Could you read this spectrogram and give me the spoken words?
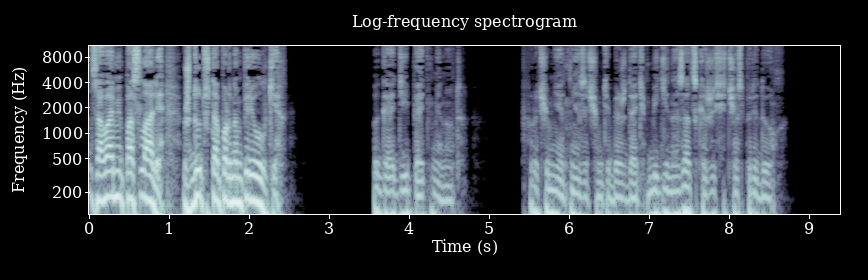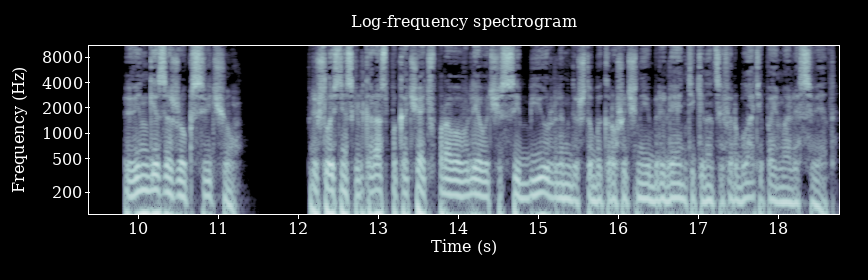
«За вами послали! Ждут в топорном переулке!» «Погоди пять минут. Впрочем, нет, незачем тебя ждать. Беги назад, скажи, сейчас приду». Винге зажег свечу. Пришлось несколько раз покачать вправо-влево часы Бьюрлинга, чтобы крошечные бриллиантики на циферблате поймали свет.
